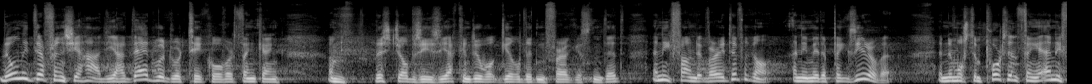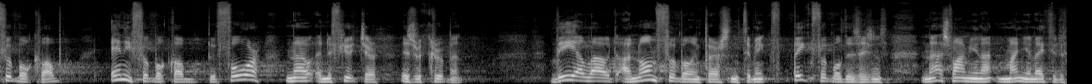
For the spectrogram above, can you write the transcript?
The only difference you had, you had Ed Woodward take over thinking, um, this job's easy, I can do what Gill did and Ferguson did. And he found it very difficult, and he made a pig's ear of it. And the most important thing at any football club any football club before, now, in the future is recruitment. They allowed a non footballing person to make big football decisions, and that's why Man United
